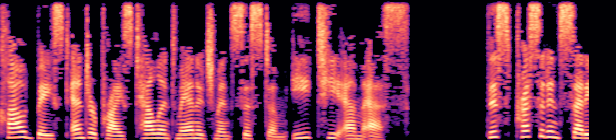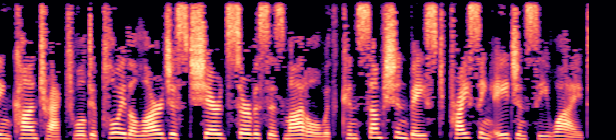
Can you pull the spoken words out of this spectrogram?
cloud-based enterprise talent management system ETMS. This precedent-setting contract will deploy the largest shared services model with consumption-based pricing agency-wide.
